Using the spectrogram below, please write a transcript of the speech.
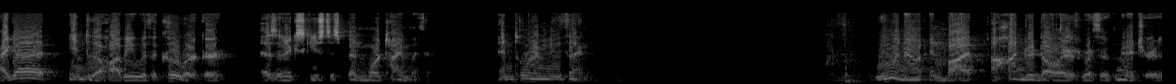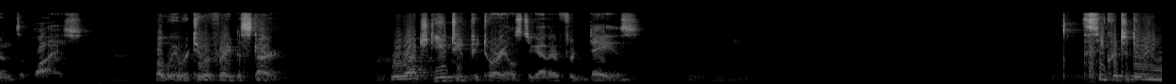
I got into the hobby with a coworker as an excuse to spend more time with him and to learn a new thing. We went out and bought a hundred dollars worth of miniatures and supplies, but we were too afraid to start. We watched YouTube tutorials together for days. The secret to doing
